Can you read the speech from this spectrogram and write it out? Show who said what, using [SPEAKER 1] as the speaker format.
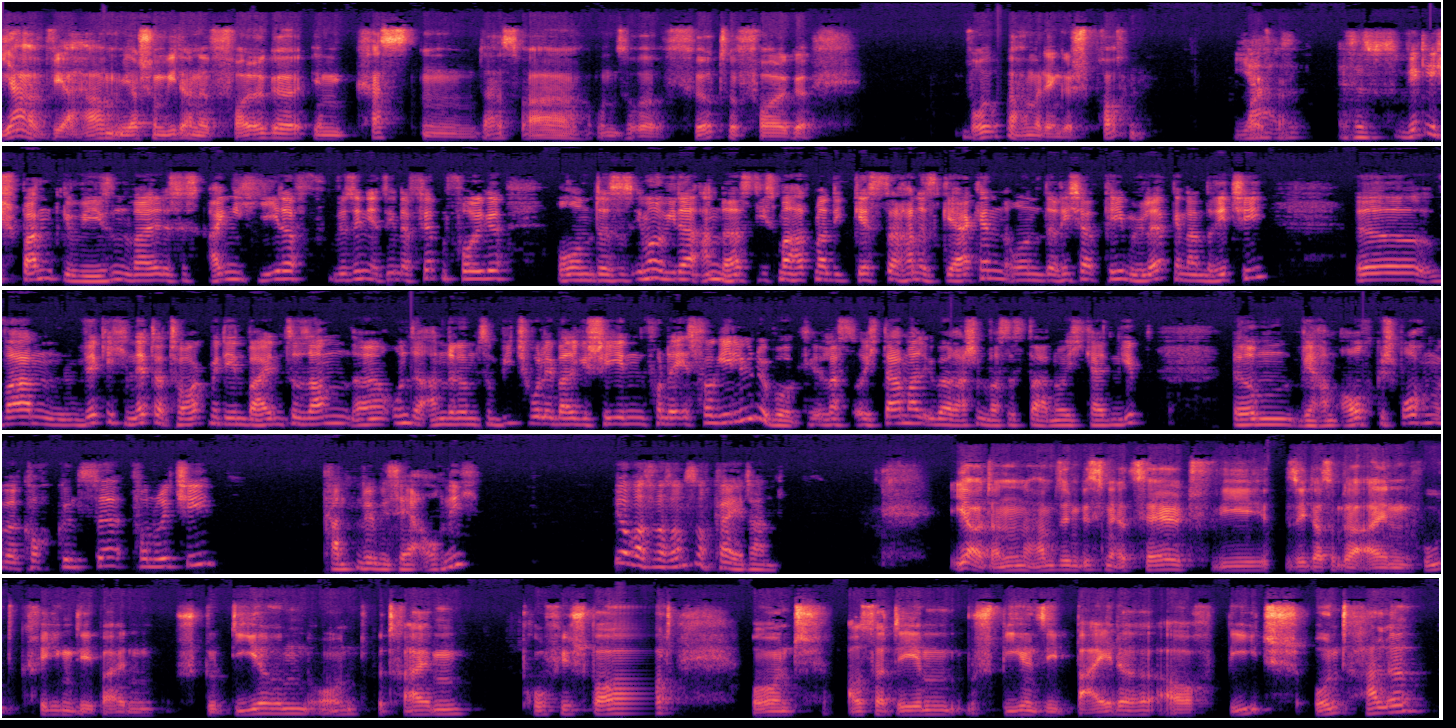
[SPEAKER 1] Ja, wir haben ja schon wieder eine Folge im Kasten. Das war unsere vierte Folge. Worüber haben wir denn gesprochen?
[SPEAKER 2] Ja, also, es ist wirklich spannend gewesen, weil es ist eigentlich jeder, wir sind jetzt in der vierten Folge und es ist immer wieder anders. Diesmal hat man die Gäste Hannes Gerken und Richard P. Müller, genannt Richie. Äh, war ein wirklich netter Talk mit den beiden zusammen, äh, unter anderem zum Beachvolleyball geschehen von der SVG Lüneburg. Lasst euch da mal überraschen, was es da Neuigkeiten gibt. Ähm, wir haben auch gesprochen über Kochkünste von Richie. Kannten wir bisher auch nicht. Ja, was war sonst noch, Kajetan?
[SPEAKER 1] Ja, dann haben Sie ein bisschen erzählt, wie Sie das unter einen Hut kriegen. Die beiden studieren und betreiben Profisport. Und außerdem spielen sie beide auch Beach und Halle.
